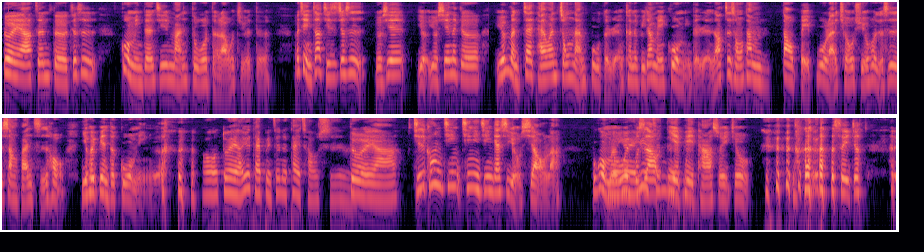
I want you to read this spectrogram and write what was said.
对呀、啊，真的就是过敏的人其实蛮多的啦，我觉得。而且你知道，其实就是有些有有些那个原本在台湾中南部的人，可能比较没过敏的人，然后自从他们到北部来求学或者是上班之后，也会变得过敏了。哦，对啊，因为台北真的太潮湿了。对啊，其实空气清清净机应该是有效啦，不过我们因为不是要夜配它，所以就 所以就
